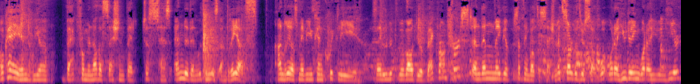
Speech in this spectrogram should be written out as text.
Okay, and we are back from another session that just has ended, and with me is Andreas. Andreas, maybe you can quickly say a little bit about your background first, and then maybe something about the session. Let's start with yourself. What, what are you doing? What are you doing here?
